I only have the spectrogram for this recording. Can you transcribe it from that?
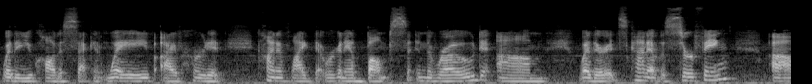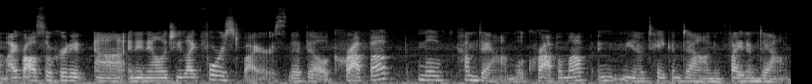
Whether you call it a second wave, I've heard it kind of like that we're going to have bumps in the road, um, whether it's kind of a surfing. Um, I've also heard it uh, an analogy like forest fires, that they'll crop up and will come down. We'll crop them up and, you know, take them down and fight them down.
